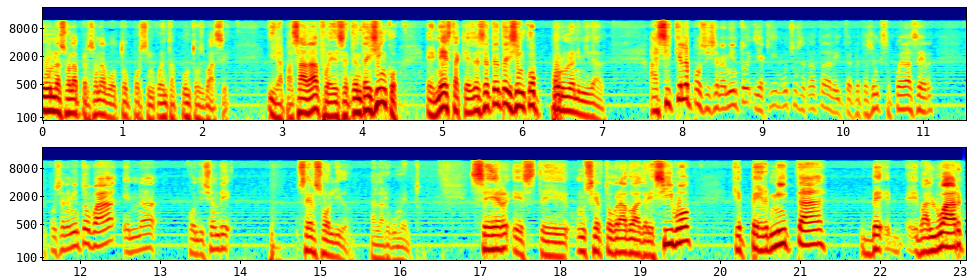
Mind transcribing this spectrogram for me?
una sola persona votó por 50 puntos base. Y la pasada fue de 75. En esta, que es de 75, por unanimidad. Así que el posicionamiento, y aquí mucho se trata de la interpretación que se puede hacer, el posicionamiento va en una condición de ser sólido al argumento, ser este, un cierto grado agresivo que permita evaluar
